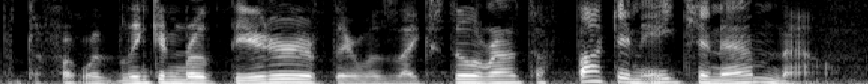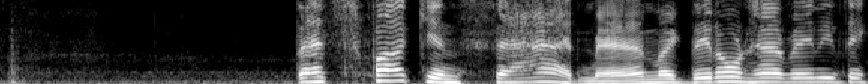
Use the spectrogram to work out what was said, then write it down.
what the fuck was Lincoln Road Theater. If there was like still around, it's a fucking H and M now. That's fucking sad, man. Like they don't have anything.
